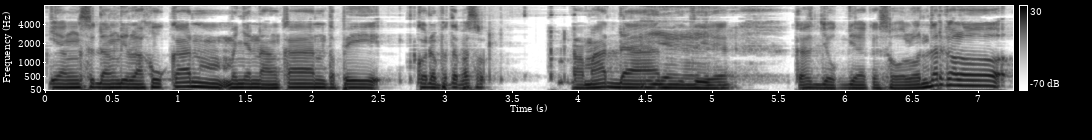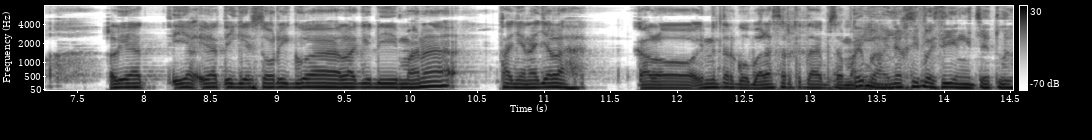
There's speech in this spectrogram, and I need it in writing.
yang sedang dilakukan menyenangkan tapi kok dapetnya pas Ramadan Iya. gitu ya. Ke Jogja ke Solo. Ntar kalau lihat ya, lihat IG story gua lagi di mana tanyain aja lah. Kalau ini ntar gue balas ntar kita bisa Tapi main. banyak sih pasti yang ngechat lu.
